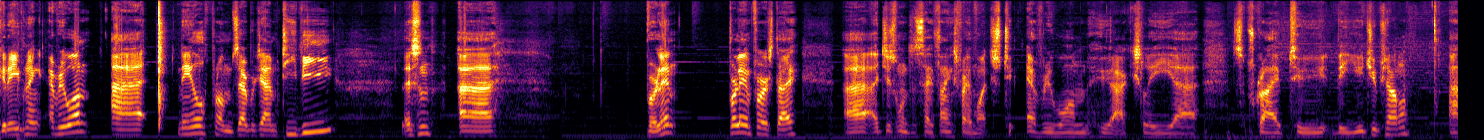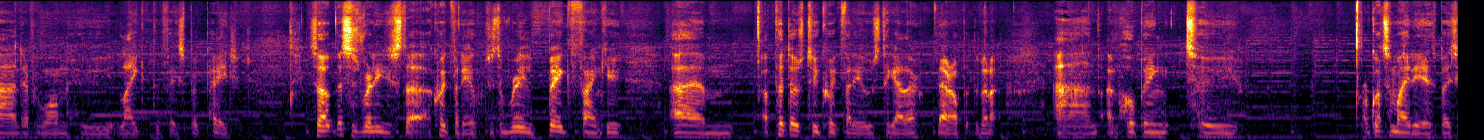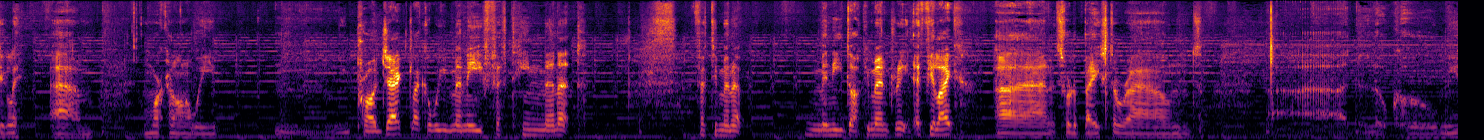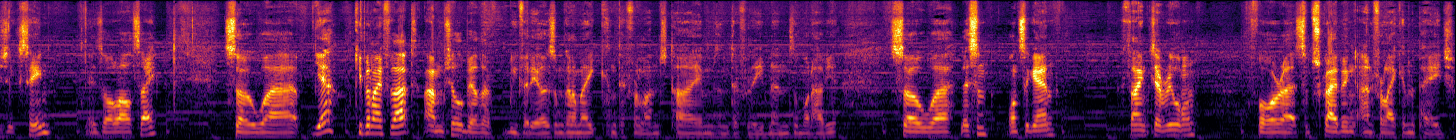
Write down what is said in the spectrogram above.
Good evening, everyone. Uh, Neil from Zebra Jam TV. Listen, uh, brilliant, brilliant first day. Uh, I just wanted to say thanks very much to everyone who actually uh, subscribed to the YouTube channel and everyone who liked the Facebook page. So this is really just a, quick video, just a really big thank you. Um, I put those two quick videos together, they're up at the minute, and I'm hoping to, I've got some ideas basically. Um, I'm working on a wee, mm, project, like a wee mini 15 minute, 50 minute mini documentary if you like, and it's sort of based around uh, the local music scene is all I'll say. So uh, yeah, keep an eye for that. I'm sure there'll be other wee videos I'm going to make in different lunch times and different evenings and what have you. So uh, listen, once again, thanks everyone for uh, subscribing and for liking the page.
